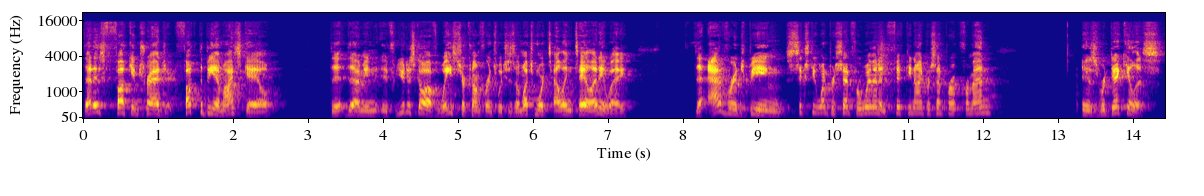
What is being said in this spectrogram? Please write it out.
That is fucking tragic. Fuck the BMI scale. The, the, I mean, if you just go off waist circumference, which is a much more telling tale anyway, the average being 61% for women and 59% for, for men is ridiculous.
